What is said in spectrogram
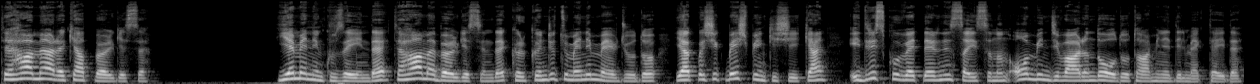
Tehame Harekat Bölgesi Yemen'in kuzeyinde Tehame bölgesinde 40. tümenin mevcudu yaklaşık 5000 kişiyken İdris kuvvetlerinin sayısının 10 bin civarında olduğu tahmin edilmekteydi.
